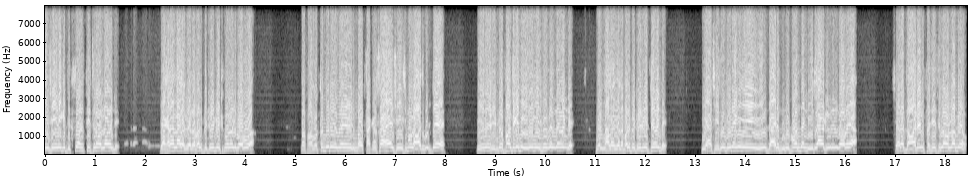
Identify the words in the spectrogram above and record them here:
ఏం చేయడానికి దిక్కు స్థితిలో ఉన్నామండి. ఎకరా నలభై వేల రూపాయలు పెట్టుబడి పెట్టుకోవాలండి బాబు. మా ప్రభుత్వం మీరు మాకు తక్కువ సహాయం చేసి మనం ఆదుకుంటే ఏదో రెండో పంట కింద ఏదో చేసుకోగలుగుతామండి. వాళ్ళు నలభై వేల రూపాయలు పెట్టుబడి పెట్టామండి. ఇక చేతులు చూడడానికి ఏం దాని మునిగిపోతుందని నీళ్ళు లాగట్లేదు బాబయ్య చాలా దారుణ పరిస్థితిలో ఉన్నాం మేము.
